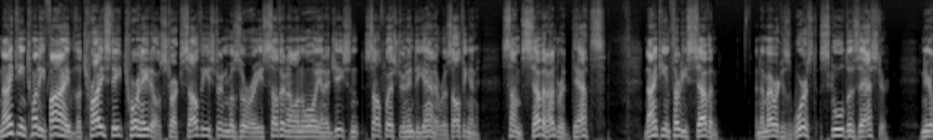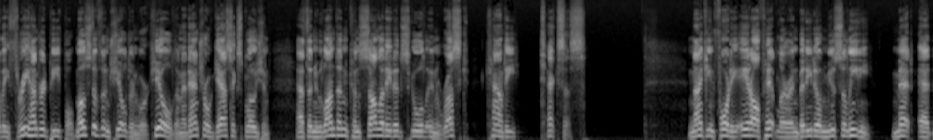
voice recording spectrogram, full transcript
1925, the tri state tornado struck southeastern Missouri, southern Illinois, and adjacent southwestern Indiana, resulting in some 700 deaths. 1937, in America's worst school disaster. Nearly 300 people, most of them children, were killed in a natural gas explosion at the New London Consolidated School in Rusk County, Texas. 1940, Adolf Hitler and Benito Mussolini met at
